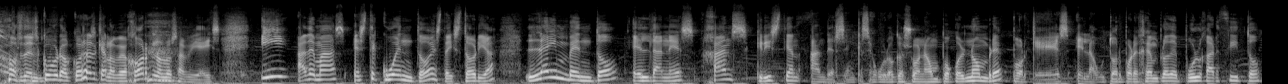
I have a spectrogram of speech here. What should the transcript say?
os descubro cosas que a lo mejor no lo sabíais. Y además, este cuento, esta historia, la inventó el danés Hans Christian Andersen, que seguro que suena un poco el nombre, porque es el autor, por ejemplo, de Pulgarcito,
